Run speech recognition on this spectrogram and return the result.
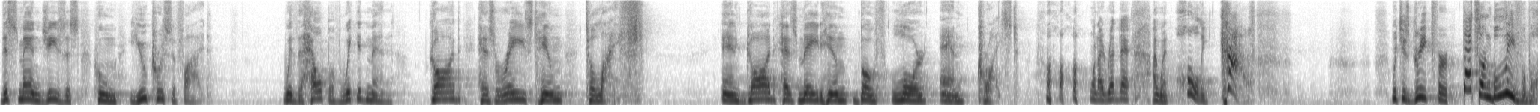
This man, Jesus, whom you crucified, with the help of wicked men, God has raised him to life. And God has made him both Lord and Christ. when I read that, I went, Holy cow! Which is Greek for, that's unbelievable.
